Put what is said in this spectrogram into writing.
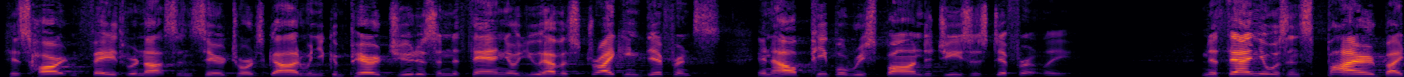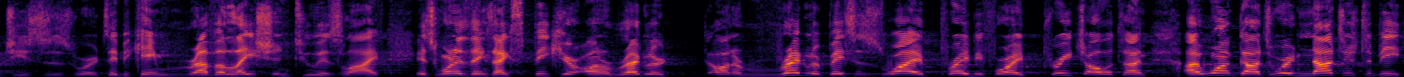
His heart and faith were not sincere towards God. When you compare Judas and Nathanael, you have a striking difference in how people respond to Jesus differently. Nathanael was inspired by Jesus' words. They became revelation to his life. It's one of the things I speak here on a regular on a regular basis. is why I pray before I preach all the time. I want God's word not just to be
